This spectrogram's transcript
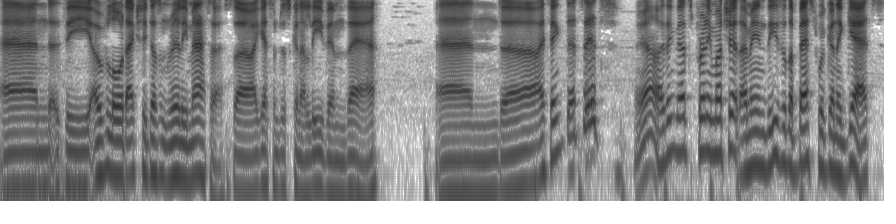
And the Overlord actually doesn't really matter, so I guess I'm just going to leave him there. And uh, I think that's it. Yeah, I think that's pretty much it. I mean, these are the best we're going to get.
